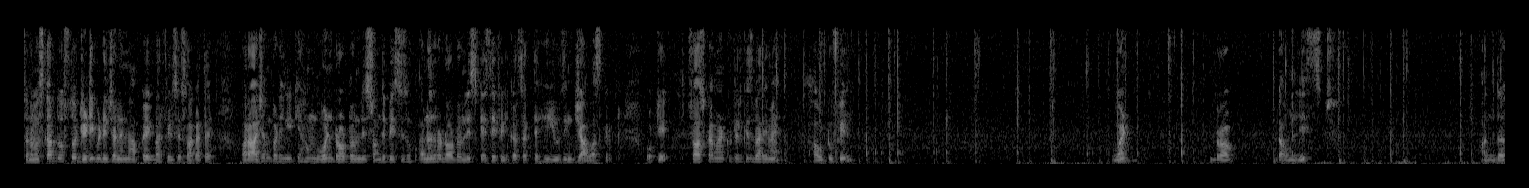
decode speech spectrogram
सो नमस्कार दोस्तों जी वीडियो चैनल में आपका एक बार फिर से स्वागत है। और आज हम पढ़ेंगे कि हम one drop down list on the basis of another drop down list कैसे फिल कर सकते हैं यूजिंग जावा स्क्रिप्ट ओके सो आज का हमारा ट्यूटोरियल किस बारे में how to fill one drop down list on the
